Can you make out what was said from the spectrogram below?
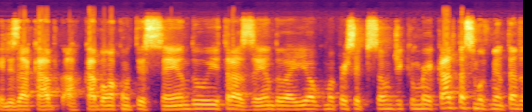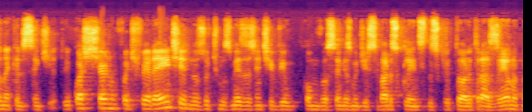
Eles acabam, acabam acontecendo e trazendo aí alguma percepção de que o mercado está se movimentando naquele sentido. E com a Share não foi diferente. Nos últimos meses a gente viu, como você mesmo disse, vários clientes do escritório trazendo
